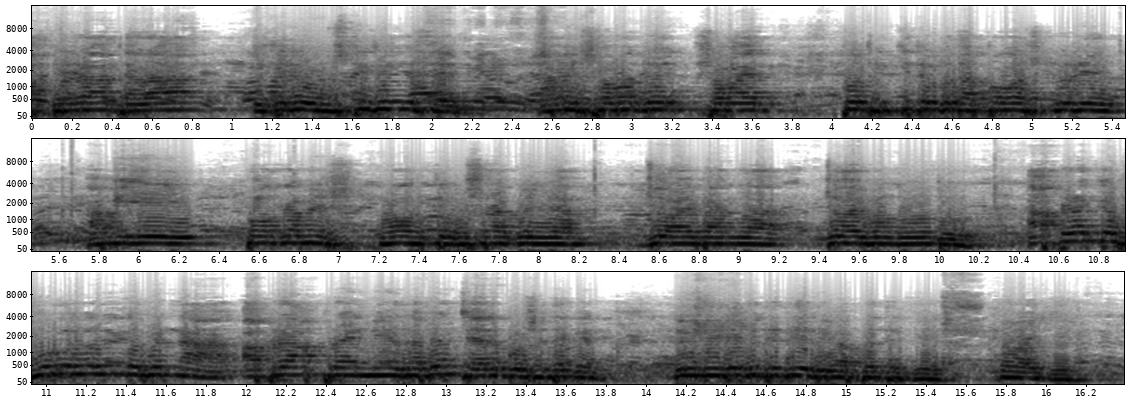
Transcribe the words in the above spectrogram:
আপনারা যারা এখানে উপস্থিত হয়েছেন, আমি সবাদের, সবাই প্রতি কৃতজ্ঞতা প্রকাশ করে আমি এই প্রোগ্রামের সমাপ্তি ঘোষণা করলাম। জয় বাংলা, জয় বঙ্গবন্ধু। আপনারা কেউ ফুটবল করবেন না, আপনারা আপনারা নিয়ে যাবেন চেয়ারে বসে থাকেন। দুই ভিতরে দিয়ে দেবে আপনাদেরকে। সবাইকে।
